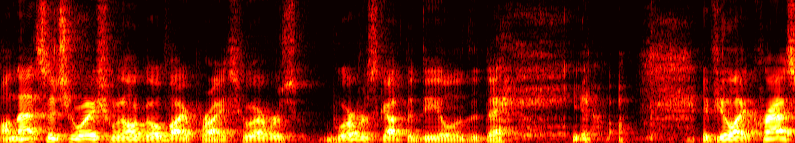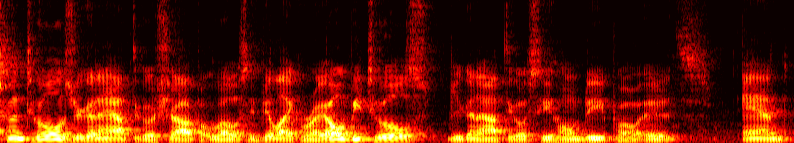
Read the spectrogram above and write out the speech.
on that situation, we all go by price. Whoever's, whoever's got the deal of the day, you know. If you like Craftsman tools, you're gonna have to go shop at Lowe's. If you like Ryobi tools, you're gonna have to go see Home Depot. It's, and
